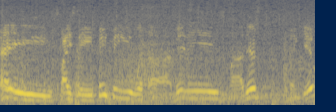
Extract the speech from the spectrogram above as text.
Hey, hey, spicy pee pee with uh, minis, my dude. Thank you.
